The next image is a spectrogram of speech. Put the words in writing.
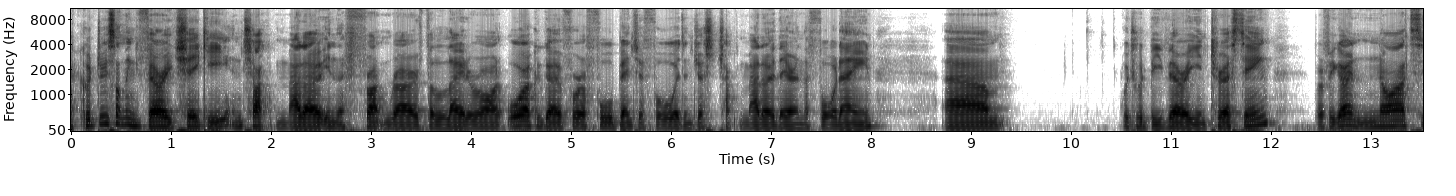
I could do something very cheeky and chuck Maddo in the front row for later on, or I could go for a full bench of forwards and just chuck Maddo there in the 14, um, which would be very interesting. But if we go Knights,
